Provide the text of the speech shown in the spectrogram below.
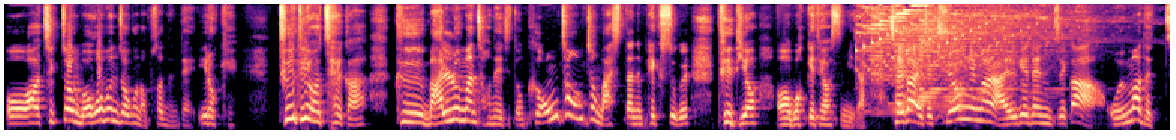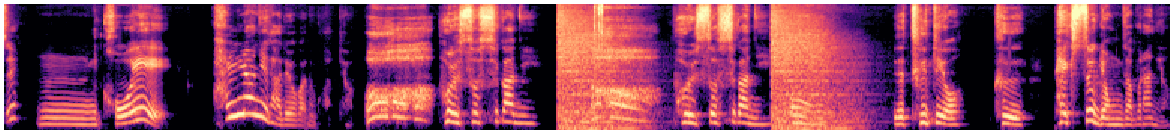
어, 직접 먹어본 적은 없었는데, 이렇게. 드디어 제가 그 말로만 전해지던 그 엄청 엄청 맛있다는 백숙을 드디어 어, 먹게 되었습니다. 제가 이제 주영님을 알게 된 지가 얼마 됐지? 음, 거의 8년이 다 되어 가는 것 같아요. 어, 벌써 시간이. 어, 벌써 시간이. 어, 이제 드디어 그 백숙 영접을 하네요.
